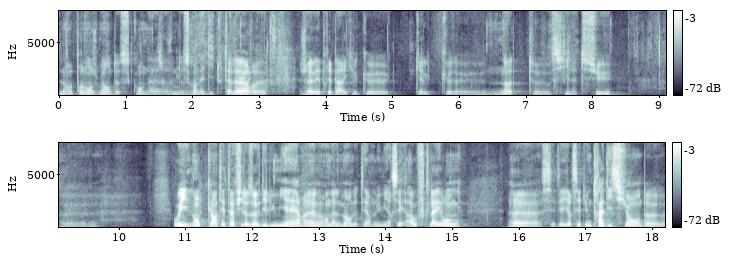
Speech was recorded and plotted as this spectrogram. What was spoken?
dans le prolongement de ce qu'on a de ce qu'on a dit tout à l'heure. J'avais préparé quelques quelques notes aussi là-dessus. Euh, oui, donc Kant est un philosophe des Lumières. Hein. en allemand, le terme lumière, c'est Aufklärung. Euh, c'est-à-dire, c'est une tradition de,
